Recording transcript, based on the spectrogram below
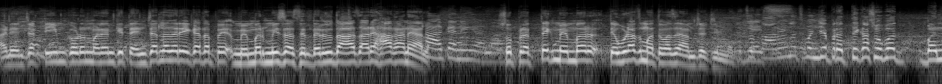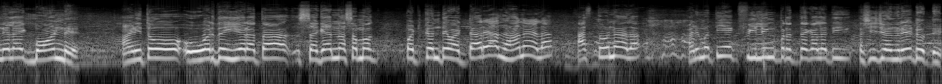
आणि यांच्या टीमकडून म्हणेन की त्यांच्यातला जरी एखादा मेंबर मिस असेल तरी सुद्धा आज अरे हा का नाही आला? हा का नाही आला? सो प्रत्येक मेंबर तेवढाच महत्त्वाचा आहे आमच्या टीममध्ये कारणच म्हणजे प्रत्येकासोबत बनलेला एक बॉन्ड आहे. आणि तो ओव्हर द इयर आता सगळ्यांना असं मग पटकन ते वाटतं अरे आज हा नाही आला आज तो नाही आला. आणि मग ती एक फिलिंग प्रत्येकाला ती तशी जनरेट होते.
